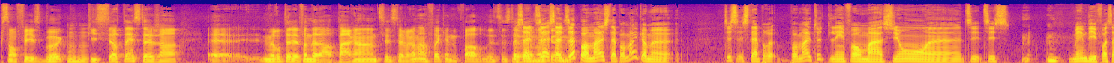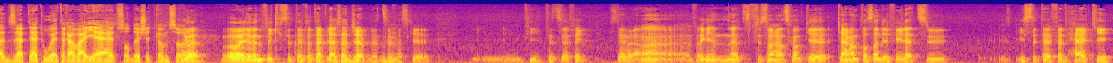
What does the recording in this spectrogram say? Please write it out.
puis son Facebook. Mhm. Puis certains, c'était genre euh, numéro de téléphone de leurs parents, tu sais, c'était vraiment fucking fort, là, ça, disait, ça disait pas mal, c'était pas mal comme un. Tu sais, c'était pas mal toute l'information. euh, même des fois, ça disait peut-être où elle travaillait, toutes sortes de shit comme ça. là. Ouais, ouais, il y avait une fille qui s'était fait appeler à sa job, là, tu sais, Mhm. parce que... Puis tout ça, fait c'était vraiment euh, fucking nuts. Puis ils se sont rendus compte que 40% des filles là-dessus, ils s'étaient fait hacker. Puis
